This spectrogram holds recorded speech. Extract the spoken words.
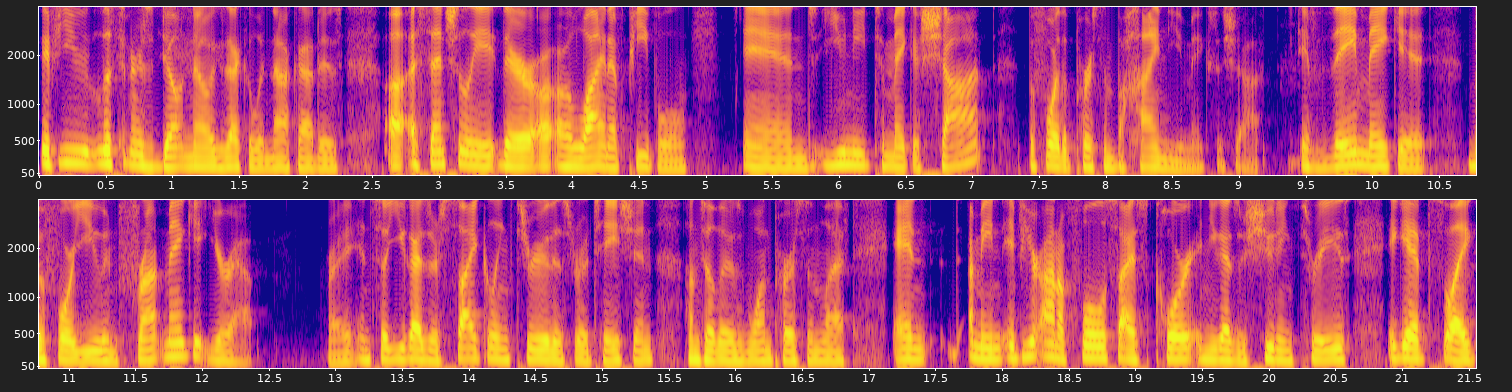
if you listeners don't know exactly what knockout is, uh, essentially there are a line of people, and you need to make a shot before the person behind you makes a shot. If they make it before you in front make it, you're out. Right. And so you guys are cycling through this rotation until there's one person left. And I mean, if you're on a full size court and you guys are shooting threes, it gets like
